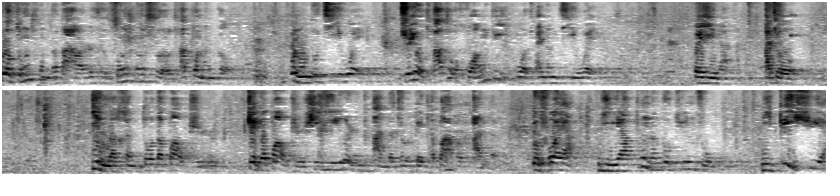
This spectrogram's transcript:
做总统的大儿子，总统死了他不能够，不能够继位，只有他做皇帝，我才能继位。所以呢，他就印了很多的报纸，这个报纸是一个人看的，就是给他爸爸看的，就说呀，你呀不能够君主。你必须呀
